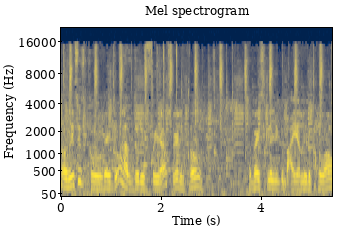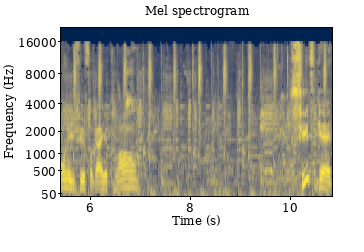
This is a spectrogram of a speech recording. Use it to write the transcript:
Oh, this is cool. They do have duty free. That's really cool. So basically, you can buy your little cologne if you forgot your cologne. Seats get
